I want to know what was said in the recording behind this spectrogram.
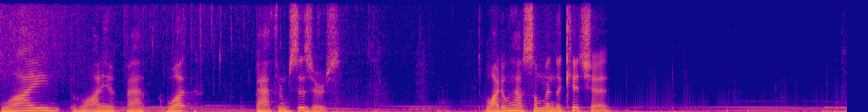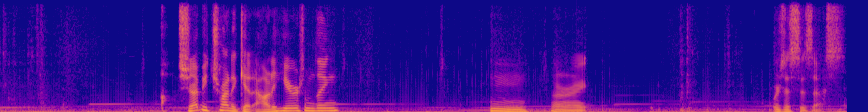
Why? Why do you have bath? What? Bathroom scissors? Why do we have some in the kitchen? Oh, Should I be trying to get out of here or something? Hmm. All right. Where's the scissors?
